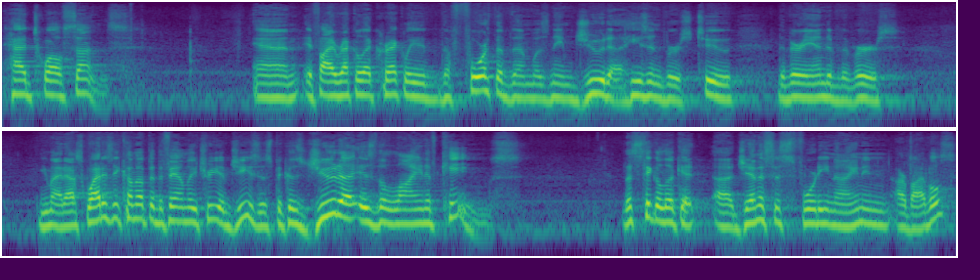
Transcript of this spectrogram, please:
had 12 sons. And if I recollect correctly, the fourth of them was named Judah. He's in verse 2, the very end of the verse. You might ask, why does he come up in the family tree of Jesus? Because Judah is the line of kings. Let's take a look at uh, Genesis 49 in our Bibles.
